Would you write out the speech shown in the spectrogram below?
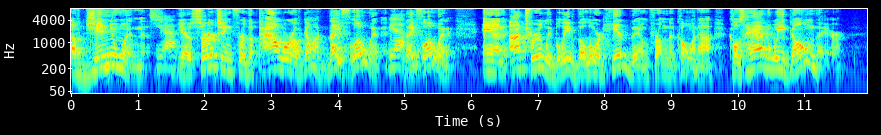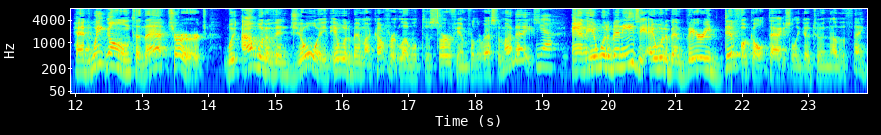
of genuineness. Yeah. You know, searching for the power of God. They flow in it. Yeah. They flow in it. And I truly believe the Lord hid them from Nicole and I, because had we gone there, had we gone to that church, we, I would have enjoyed, it would have been my comfort level to serve Him for the rest of my days. Yeah. And it would have been easy. It would have been very difficult to actually go to another thing.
